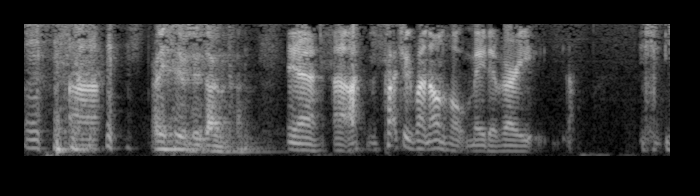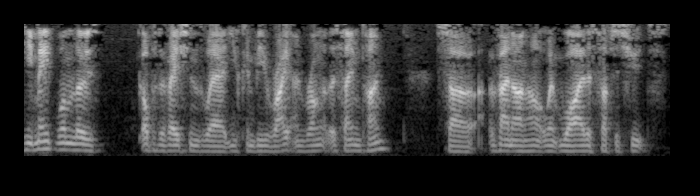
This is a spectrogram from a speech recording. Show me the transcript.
uh, At least it was his own fun. yeah, uh, Patrick Van Aanholt made a very, he, he made one of those observations where you can be right and wrong at the same time. So Van Aanholt went, why are the substitutes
